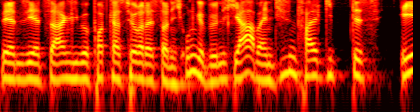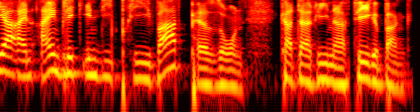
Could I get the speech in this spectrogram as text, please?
werden Sie jetzt sagen, liebe Podcasthörer, das ist doch nicht ungewöhnlich. Ja, aber in diesem Fall gibt es eher einen Einblick in die Privatperson Katharina Fegebank.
